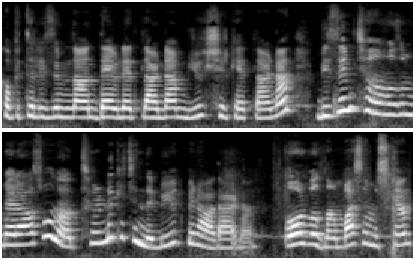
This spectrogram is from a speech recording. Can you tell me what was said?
Kapitalizmden, devletlerden, büyük şirketlerden, bizim çağımızın belası olan tırnak içinde büyük biraderden. Orwell'dan başlamışken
